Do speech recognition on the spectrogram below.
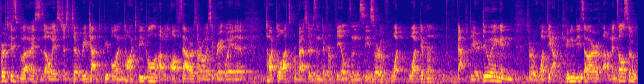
first piece of advice is always just to reach out to people and talk to people. Um, office hours are always a great way to talk to lots of professors in different fields and see sort of what, what different faculty are doing and sort of what the opportunities are. Um, it's also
